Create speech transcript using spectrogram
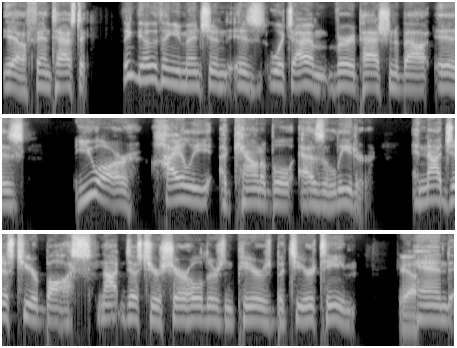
Yeah, fantastic. I think the other thing you mentioned is, which I am very passionate about, is you are highly accountable as a leader and not just to your boss, not just to your shareholders and peers, but to your team. Yeah. And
